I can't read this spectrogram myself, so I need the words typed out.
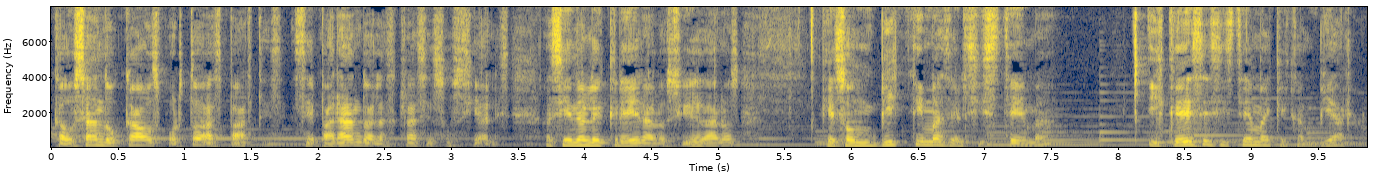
Causando caos por todas partes, separando a las clases sociales, haciéndole creer a los ciudadanos que son víctimas del sistema y que ese sistema hay que cambiarlo.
